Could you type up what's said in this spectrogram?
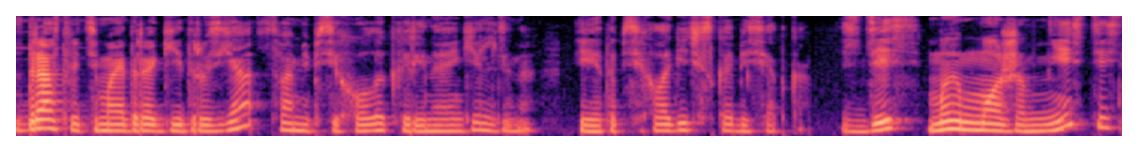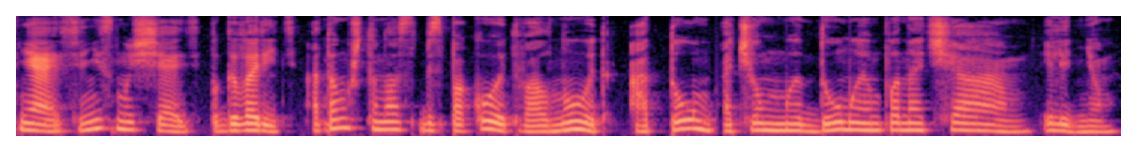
Здравствуйте, мои дорогие друзья! С вами психолог Ирина Егельдина. И это психологическая беседка. Здесь мы можем, не стесняясь и не смущаясь, поговорить о том, что нас беспокоит, волнует, о том, о чем мы думаем по ночам, или днем,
